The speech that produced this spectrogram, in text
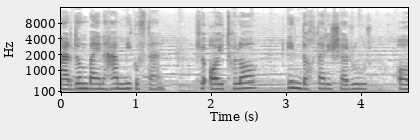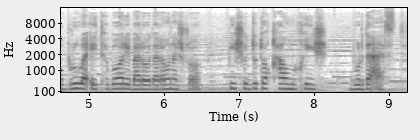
مردم بین هم می گفتند که آیتولا این دختر شرور آبرو و اعتبار برادرانش را پیش دو تا قوم خیش برده است.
